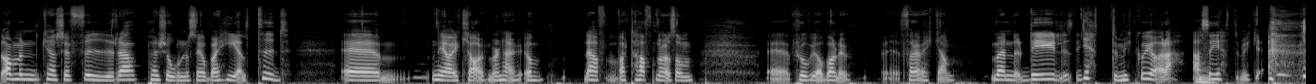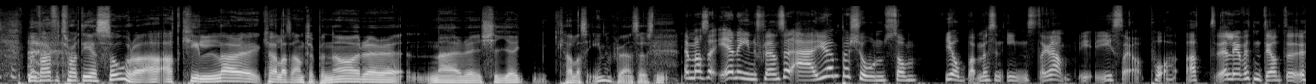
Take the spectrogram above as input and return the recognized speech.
ja men kanske fyra personer som jobbar heltid eh, när jag är klar med den här. Jag jag har varit, haft några som eh, provjobbar nu eh, förra veckan. Men det är ju jättemycket att göra, alltså Mm. jättemycket. Men varför tror du att det är så då? Att killar kallas entreprenörer när tjejer kallas influencers? Nej, men alltså, en influencer är ju en person som jobbar med sin Instagram gissar jag på. Att, eller jag vet inte, jag har inte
